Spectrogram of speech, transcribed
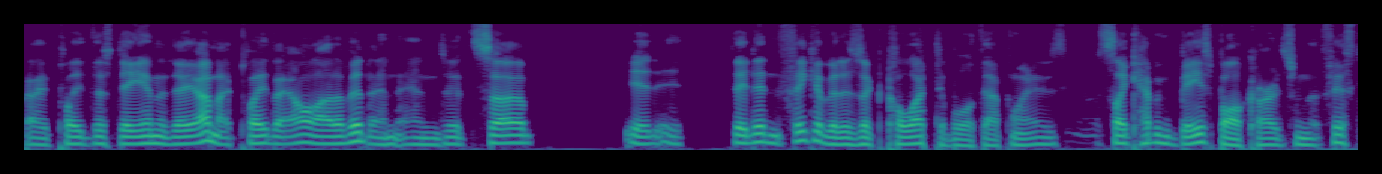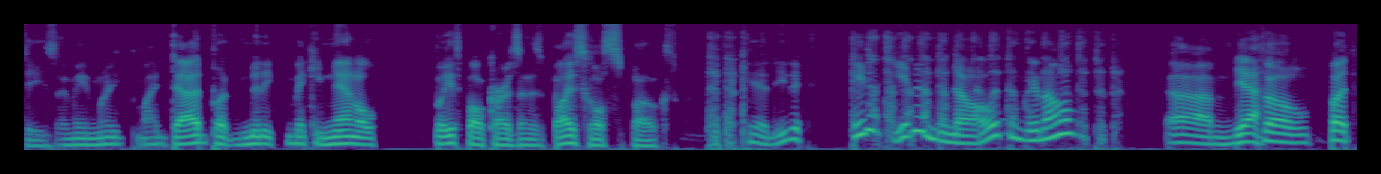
I played this day in and day out, and I played the hell out of it, and and it's uh, it, it they didn't think of it as a collectible at that point. It's, it's like having baseball cards from the fifties. I mean, my my dad put Mickey, Mickey Mantle baseball cards in his bicycle spokes when he was a kid. He, did, he, didn't, he didn't know it, you know. Um, yeah. So, but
